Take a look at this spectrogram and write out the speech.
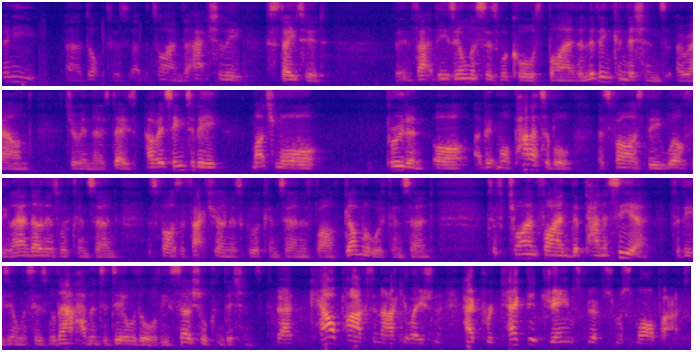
Many uh, doctors at the time that actually stated that in fact these illnesses were caused by the living conditions around during those days. However, it seemed to be much more prudent or a bit more palatable as far as the wealthy landowners were concerned, as far as the factory owners were concerned, as far as government was concerned, to try and find the panacea for these illnesses without having to deal with all these social conditions. that cowpox inoculation had protected James Phipps from smallpox.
